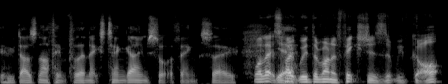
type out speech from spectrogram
who does nothing for the next 10 games sort of thing so well let's yeah. hope with the run of fixtures that we've got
